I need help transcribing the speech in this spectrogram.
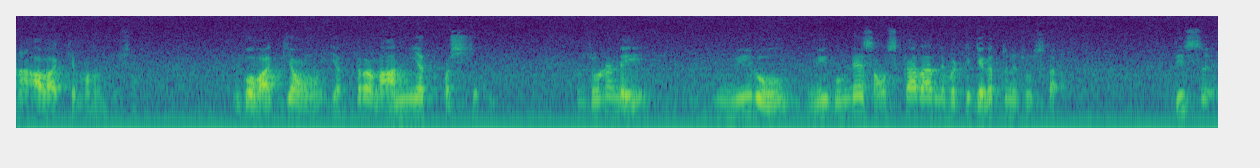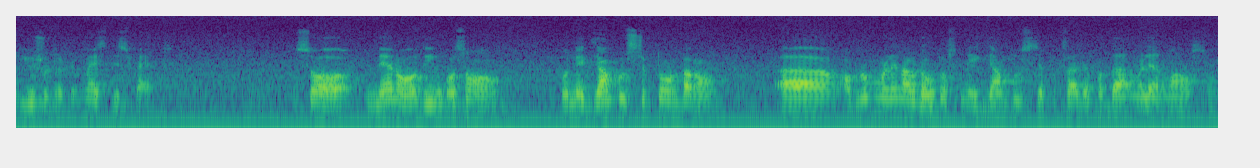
ఆ వాక్యం మనం చూసాం ఇంకో వాక్యం ఎత్ర నాణ్యత్ పశ్యతి. ఇప్పుడు చూడండి మీరు మీకుండే సంస్కారాన్ని బట్టి జగత్తుని చూస్తారు. This you should recognise this fact so నేను దీనికోసం కొన్ని ఎగ్జాంపుల్స్ చెప్తూ ఉంటాను. అప్పుడు మళ్ళీ నాకు డౌట్ వస్తుంది ఎగ్జాంపుల్స్ చెప్పచ్చా చెప్పొద్దా అని మళ్ళీ అనుమానం వస్తుంది.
